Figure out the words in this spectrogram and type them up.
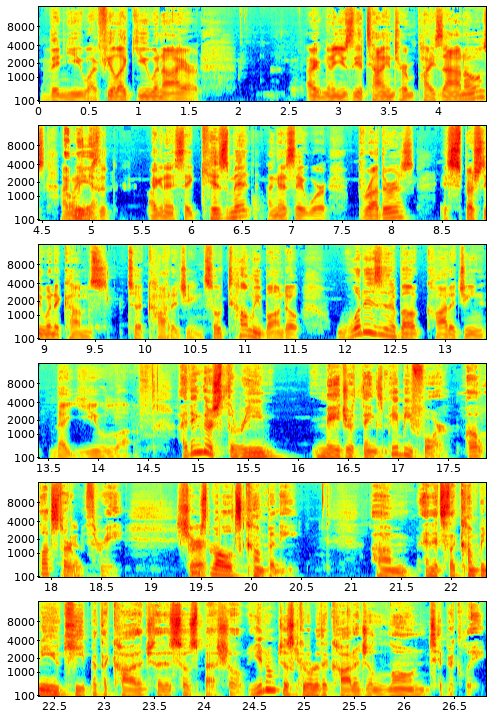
than you. I feel like you and I are. I'm going to use the Italian term paisanos. I'm oh, going to yeah. use it. I'm going to say kismet. I'm going to say we're brothers, especially when it comes to cottaging. So tell me, Bondo, what is it about cottaging that you love? I think there's three major things, maybe four. Well, let's start okay. with three. Sure. First of all, it's company. Um, and it's the company you keep at the cottage that is so special. You don't just yeah. go to the cottage alone typically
